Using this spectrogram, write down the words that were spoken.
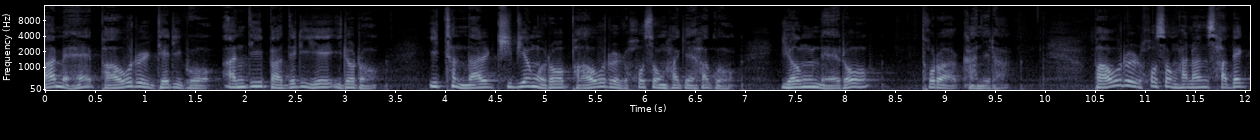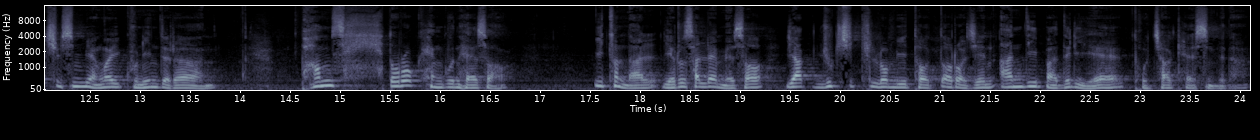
밤에 바울을 데리고 안디바드리에 이르러 이튿날 기병으로 바울을 호송하게 하고 영내로 돌아가니라. 바울을 호송하는 470명의 군인들은 밤새도록 행군해서 이튿날 예루살렘에서 약 60km 떨어진 안디바드리에 도착했습니다.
